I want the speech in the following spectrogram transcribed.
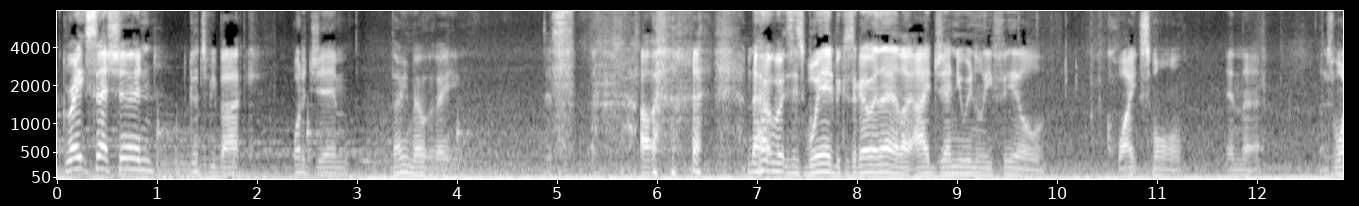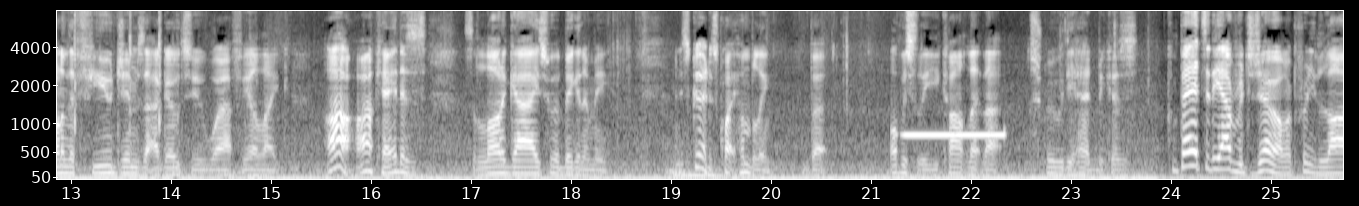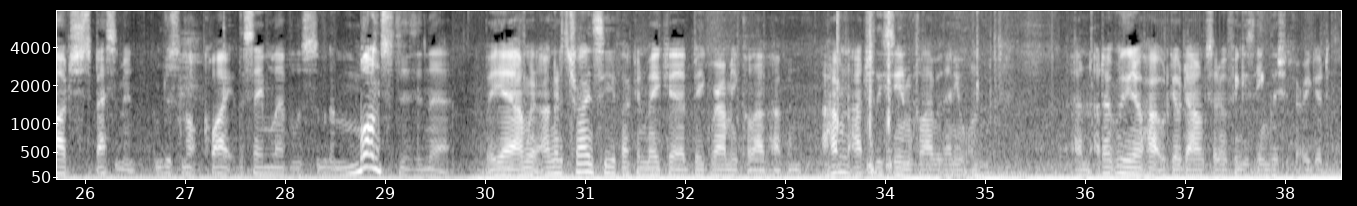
Great session. Good to be back. What a gym. Very motivating. Uh, no, but it's weird because I go in there, like, I genuinely feel quite small in there. It's one of the few gyms that I go to where I feel like, oh, okay, there's, there's a lot of guys who are bigger than me. And it's good, it's quite humbling. But obviously, you can't let that screw with your head because compared to the average Joe, I'm a pretty large specimen. I'm just not quite the same level as some of the monsters in there. But yeah, I'm gonna, I'm gonna try and see if I can make a big Ramy collab happen. I haven't actually seen him collab with anyone. And I don't really know how it would go down because I don't think his English is very good.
